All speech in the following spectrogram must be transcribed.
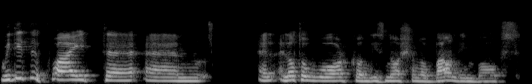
we did quite uh, um, a, a, lot of work on this notion of bounding box.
